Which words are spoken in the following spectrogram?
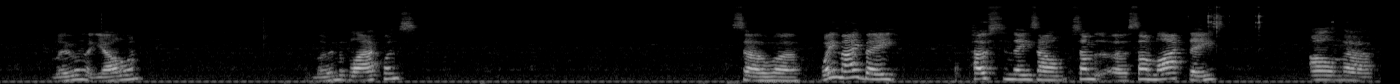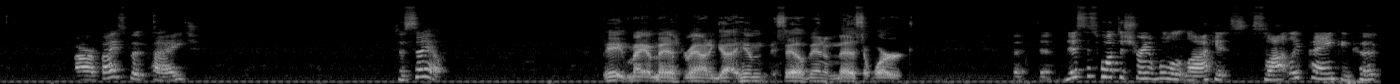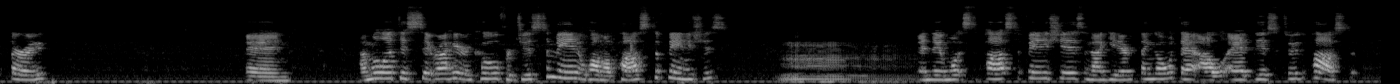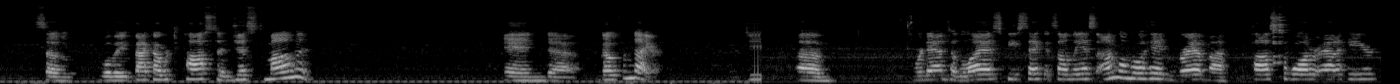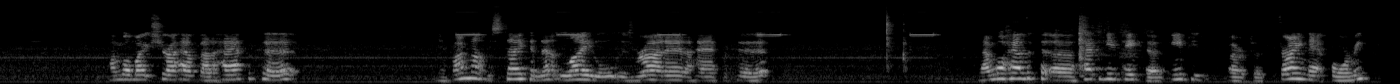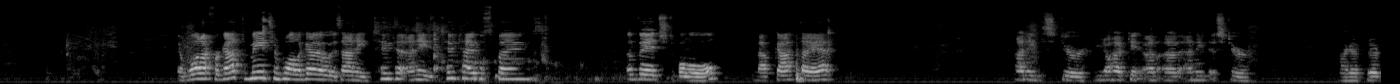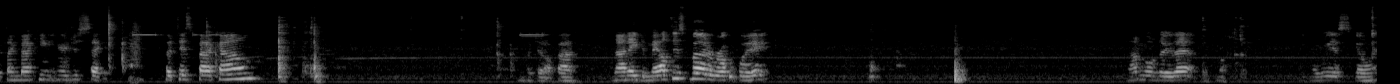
blue and a yellow one. The blue and the black ones. So uh, we may be posting these on some uh, some like these on uh, our Facebook page to sell. Pig may have messed around and got himself in a mess of work. But uh, this is what the shrimp will look like. It's slightly pink and cooked through. And I'm going to let this sit right here and cool for just a minute while my pasta finishes. And then once the pasta finishes and I get everything going with that, I will add this to the pasta. So we'll be back over to pasta in just a moment. And uh, go from there. Um, we're down to the last few seconds on this. I'm going to go ahead and grab my pasta water out of here. I'm going to make sure I have about a half a cup. If I'm not mistaken, that ladle is right at a half a cup. And I'm going to have the uh, have to get pig to empty or to drain that for me. And what I forgot to mention a while ago is I need two I needed two tablespoons of vegetable oil, and I've got that. I need to stir. You don't have to. I, I, I need to stir. I got to put everything back in here in just a second. Put this back on. Put that off. And I need to melt this butter real quick. I'm going to do that with my, my whisk going.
